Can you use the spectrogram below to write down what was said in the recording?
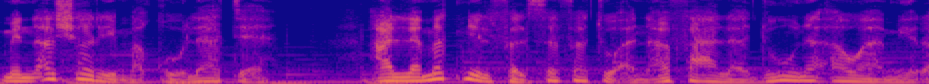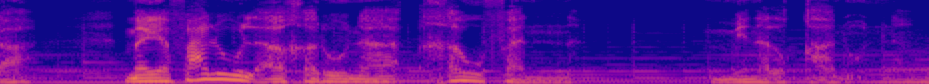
من أشهر مقولاته علمتني الفلسفة أن أفعل دون أوامر ما يفعله الآخرون خوفا من القانون.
